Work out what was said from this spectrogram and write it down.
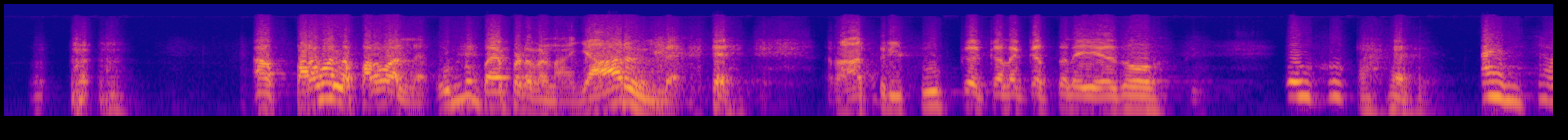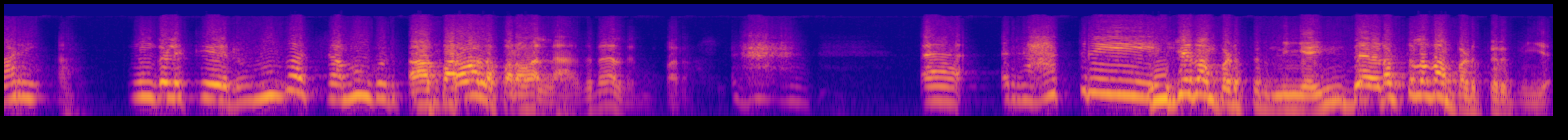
ஆ, பரவாயில்ல பரவாயில்ல. ஒண்ணும் பயப்பட வேணாம். யாரும் இல்ல. ராத்திரி தூக்க கலக்கத்துல ஏதோ. சாரி உங்களுக்கு ரொம்ப சிரமம் ஆ, கொடுத்தேன் பரவாயில்ல பரவாயில்ல. அதனால பரவாயில்ல. ராத்திரி இங்கதான் படுத்திருந்தீங்க. இந்த இடத்துல தான் படுத்திருந்தீங்க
